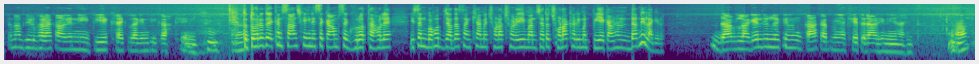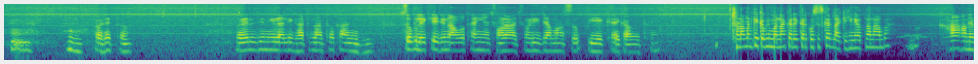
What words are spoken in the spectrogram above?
इतना भीड़ भड़ा का आवे नहीं पिए खाए के लगे कि का खे नहीं। तो तोहरे तो एखन साँझ के हिने से काम से घुरत था होले इसन बहुत ज़्यादा संख्या में छोड़ा छोड़ी मन से तो छोड़ा खाली मन पिए का डर नहीं लागेल? डर लागेल लेकिन का कर में खेत राड़ी नहीं आहे तो। हाँ? कहे तो। वेल जो नीलाली घटना तो का नहीं सब लेके जो ना आवत है यहाँ छोड़ा छोड़ी जमा सब पिए खाए का आवत है छोड़ा मन के कभी मना करे कर कोशिश कर ला के उतना ना बा हाँ हमें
